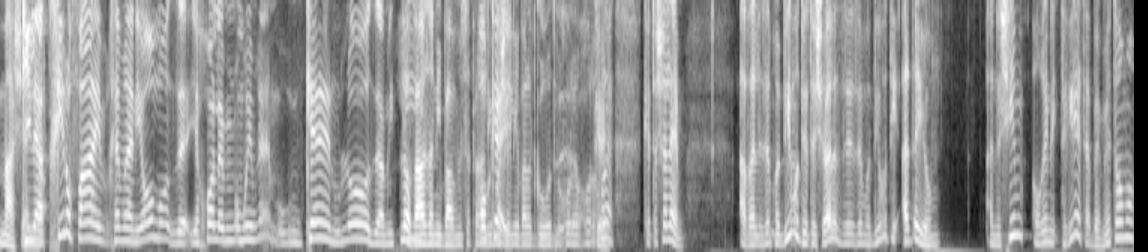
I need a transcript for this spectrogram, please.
מה, כי שאני... להתחיל הופעה עם, חבר'ה, אני הומו, זה יכול, הם אומרים, ראם, הוא כן, הוא לא, זה אמיתי. לא, ואז אני בא ומספר על אוקיי. אמא שלי ועל התגובות וכולי וכולי אוקיי. וכולי. קטע שלם. אבל זה מדהים אותי, אתה שואל את זה, זה מדהים אותי עד היום. אנשים אומרים לי, תגיד לי, אתה באמת הומו?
